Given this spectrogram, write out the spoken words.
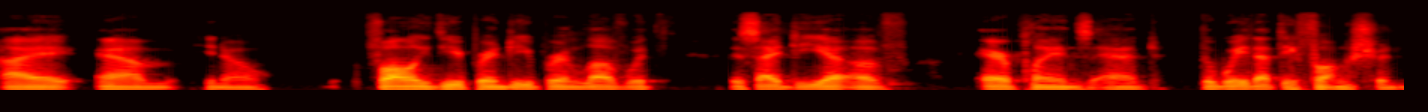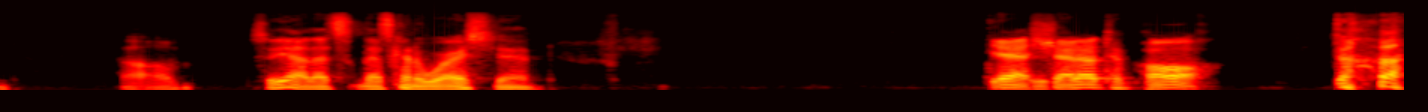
I am, you know, falling deeper and deeper in love with this idea of airplanes and the way that they function. Um, so yeah, that's that's kind of where I stand. Yeah, shout out to Paul. I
